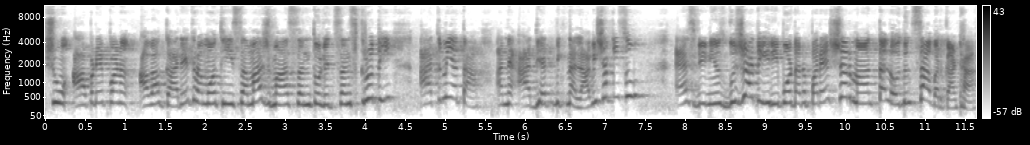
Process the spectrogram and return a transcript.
શું આપણે પણ આવા કાર્યક્રમોથી સમાજમાં સંતુલિત સંસ્કૃતિ, આત્મીયતા અને આધ્યાત્મિકતા લાવી શકીશું? SD news Gujarati reporter Paresh Sharma, Talod, Sabarkantha.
